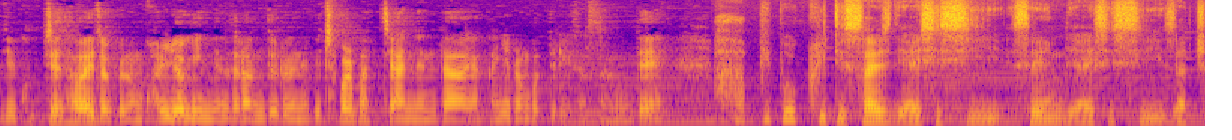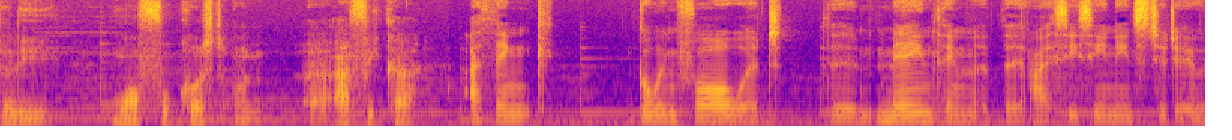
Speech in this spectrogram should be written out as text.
이제 국제사회적 그런 권력이 있는 사람들은 이렇게 처벌받지 않는다 약간 이런 것들이 있었었는데 people criticize the ICC saying the ICC is actually more focused on uh, Africa I think going forward, the main thing that the ICC needs to do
